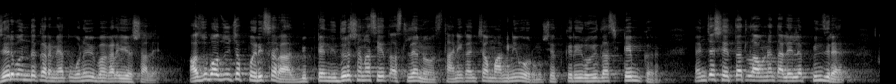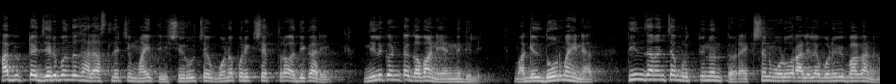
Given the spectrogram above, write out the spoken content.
जेरबंद करण्यात वन विभागाला यश आले आजूबाजूच्या परिसरात बिबट्या निदर्शनास येत असल्यानं स्थानिकांच्या मागणीवरून शेतकरी रोहिदास टेमकर यांच्या शेतात लावण्यात आलेल्या पिंजऱ्यात हा बिबट्या जेरबंद झाला असल्याची माहिती शिरूरचे वनपरिक्षेत्र अधिकारी नीलकंठ गव्हाणे यांनी दिली. मागील दोन महिन्यात तीन जणांच्या मृत्यूनंतर ॲक्शन मोडवर आलेल्या वनविभागानं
